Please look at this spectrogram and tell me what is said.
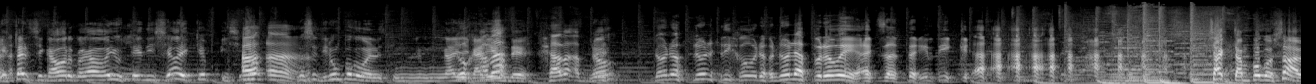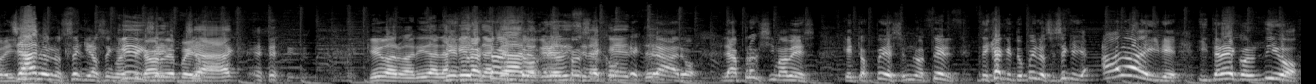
Y está el secador colgado ahí. Usted dice, ay, qué. Y si no, Ah, ah. no se tiró un poco con el- un, aire No, caliente. jamás. ¿No? No, no, no le dijo uno, no la probé a esa técnica. Jack tampoco sabe. Jack, yo no sé qué hacen con el ¿Qué secador de pelo. Jack? Qué barbaridad, la Mientras gente acá, tanto, lo que nos la es claro, la próxima vez que te hospedes en un hotel, deja que tu pelo se seque al aire y trae contigo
